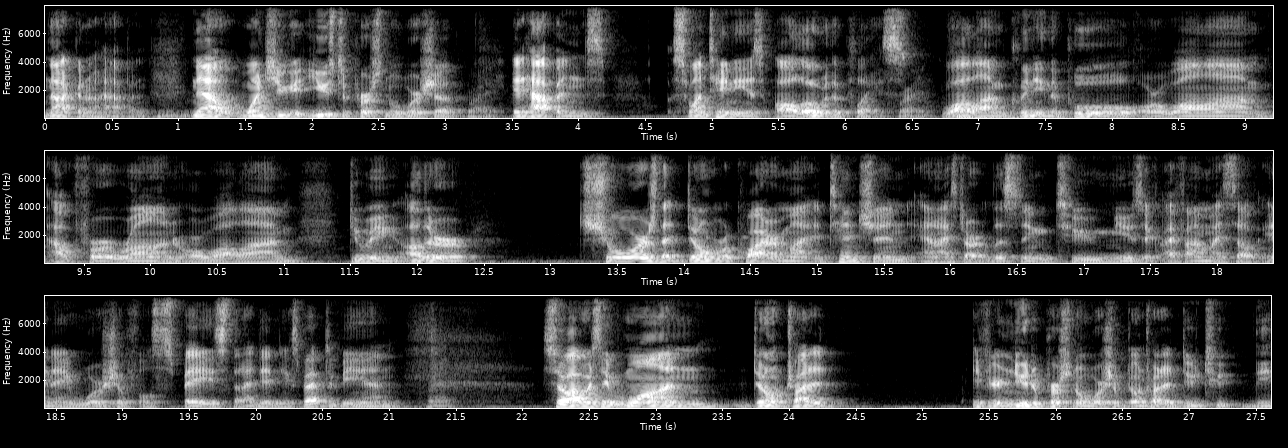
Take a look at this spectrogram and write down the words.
Not going to happen. Now, once you get used to personal worship, right it happens spontaneous all over the place Right. while I'm cleaning the pool or while I'm out for a run or while I'm doing other chores that don't require my attention and I start listening to music, I find myself in a worshipful space that I didn't expect to be in. Right. So I would say one, don't try to if you're new to personal worship, don't try to do two the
